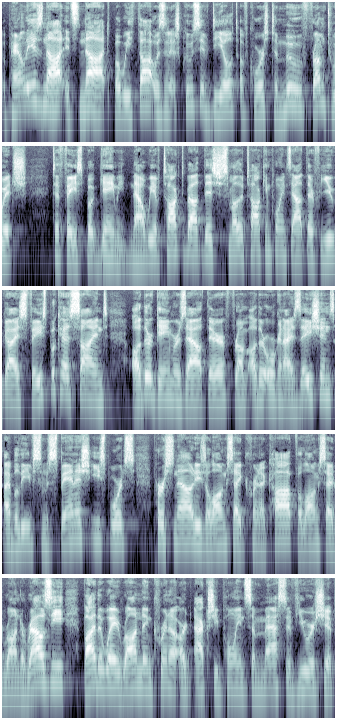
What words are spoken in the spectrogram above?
apparently is not. It's not, but we thought was an exclusive deal, of course, to move from Twitch to Facebook Gaming. Now, we have talked about this, some other talking points out there for you guys. Facebook has signed other gamers out there from other organizations. I believe some Spanish esports personalities alongside Corinna Kopf, alongside Ronda Rousey. By the way, Ronda and Corinna are actually pulling some massive viewership.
